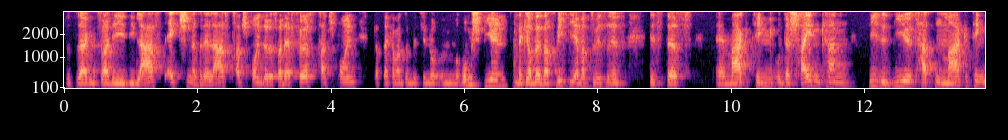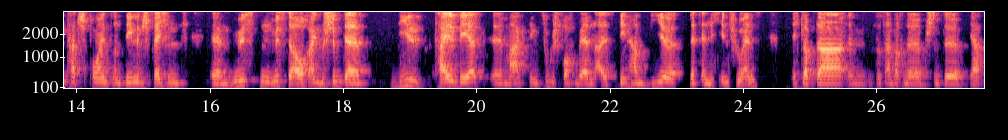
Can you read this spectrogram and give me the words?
sozusagen, das war die, die Last Action, also der Last Touchpoint oder das war der First Touchpoint. Ich glaube, da kann man so ein bisschen rumspielen. Und ich glaube, was wichtig einfach zu wissen ist, ist, dass äh, Marketing unterscheiden kann. Diese Deals hatten Marketing Touchpoints und dementsprechend ähm, müssten, müsste auch ein bestimmter Deal-Teilwert äh, Marketing zugesprochen werden, als den haben wir letztendlich influenced. Ich glaube, da ähm, ist es einfach eine bestimmte ja,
